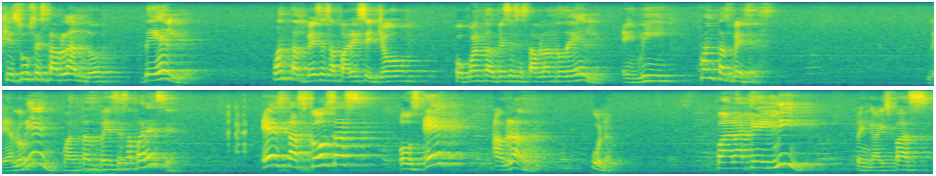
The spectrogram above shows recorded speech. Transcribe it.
Jesús está hablando de Él? ¿Cuántas veces aparece yo o cuántas veces está hablando de Él? En mí, ¿cuántas veces? Léalo bien, ¿cuántas veces aparece? Estas cosas os he hablado. Una. Para que en mí tengáis paz.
